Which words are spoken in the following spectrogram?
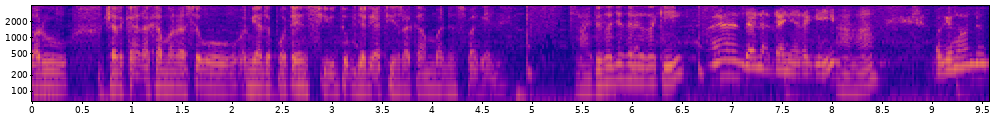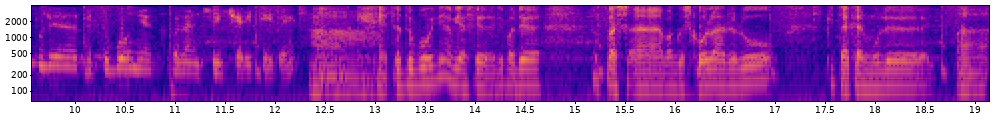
baru syarikat rakaman rasa oh ini ada potensi untuk menjadi artis rakaman dan sebagainya Ha, itu saja Zari Sazaki. Ah, dan nak tanya lagi, Aha. bagaimana pula tertubuhnya kumpulan Sweet Charity tu eh? Ah. Okay. Tertubuhnya biasa daripada lepas uh, bangku sekolah dulu kita akan mula uh,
